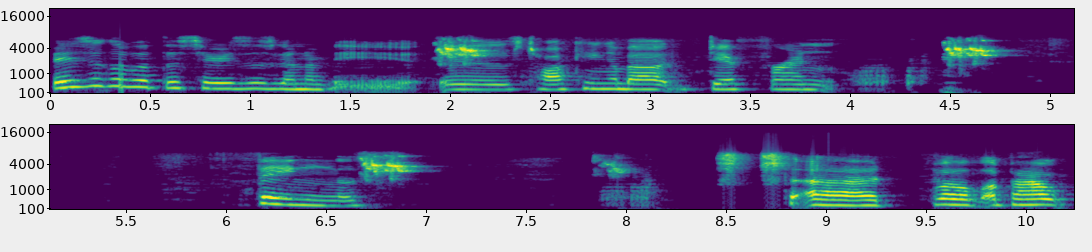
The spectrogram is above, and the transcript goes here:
basically what this series is going to be is talking about different things uh, well, about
